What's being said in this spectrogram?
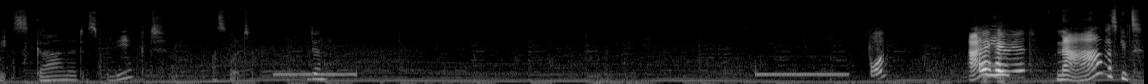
Okay, Scarlet ist belegt. Was heute? Wie denn? Und? Hi. Hey, Harriet. Na, was gibt's?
